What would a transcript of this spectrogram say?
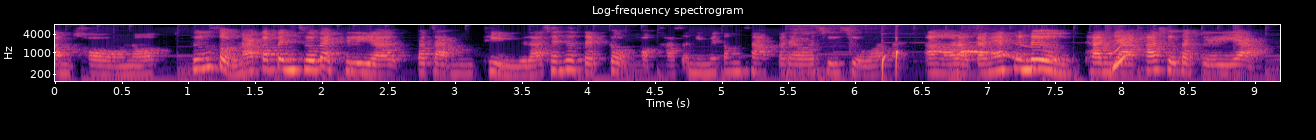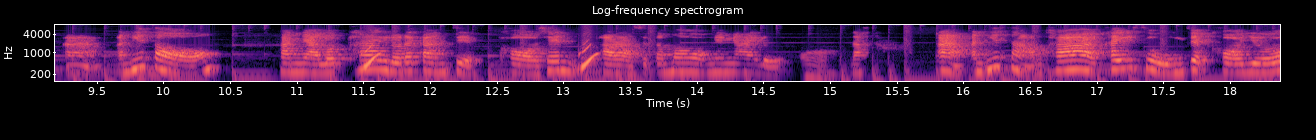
ลำคอเนาะ ซึ่งส่วนมากก็เป็นเชื้อแบคทีเรียประจำถิ่นอยู่แล้ว เช่นสเตปโตคอคัส อันนี้ไม่ต้องทราบก็ได้ว่าชื่อเชื้อว่าอะไรอ่าหลักการง่ายคือหนึ่งทานยาฆ่าเชื้อแบคทีเรีย อ่า อันที่สอง ทานยาลดไข้ลดอาการเจ็บคอเช่นพาราเซตามอลง่าย ๆ เลยอะอันที่สามถ้าไข้สูงเจ็บคอเยอะ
